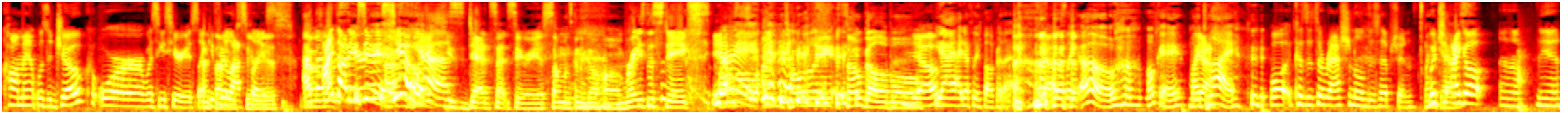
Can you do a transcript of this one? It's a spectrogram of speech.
comment was a joke or was he serious? Like, I if thought you're last place, serious. I was thought I thought he was serious I was too. like, Yeah. He's dead set serious. Someone's gonna go home. Raise the stakes. Yeah. I'm totally so gullible. Yeah. Yeah, I definitely fell for that. Yeah, I was like, oh, okay, why'd Yeah. lie? Well, because it's a rational deception, which I guess. go, uh, yeah,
